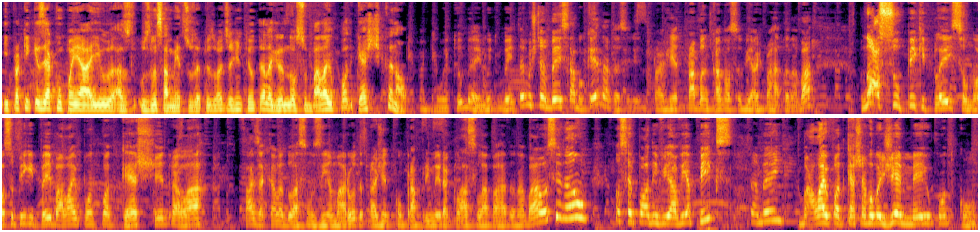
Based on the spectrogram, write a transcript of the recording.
E pra quem quiser acompanhar aí o- as- os lançamentos dos episódios, a gente tem um Telegram no nosso Balaio Podcast canal. Muito bem, muito bem. Temos também, sabe o que, Nathan Cirino? Pra gente, pra bancar nossa viagem pra Ratanabá, nosso PicPlay, são nosso PicPay, balaio.podcast, entra lá, faz aquela doaçãozinha marota pra gente comprar a primeira classe lá pra Ratanabá, ou se não, você pode enviar via Pix também, balaiopodcast.gmail.com.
